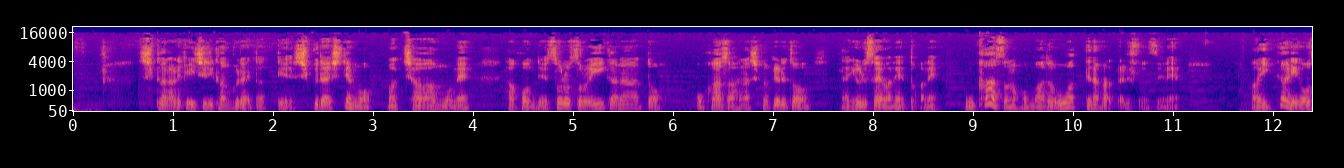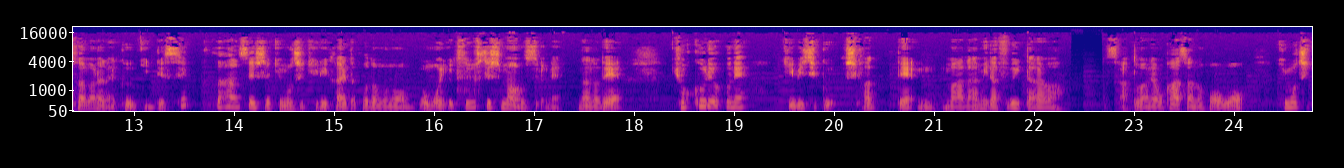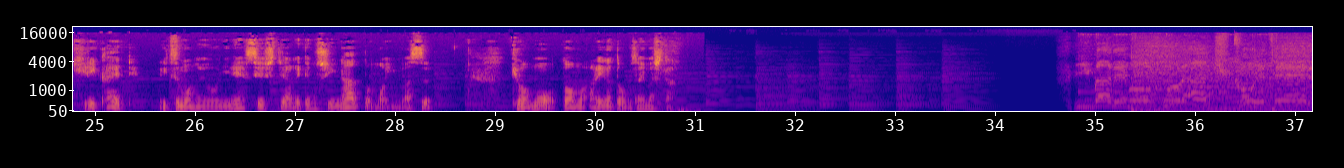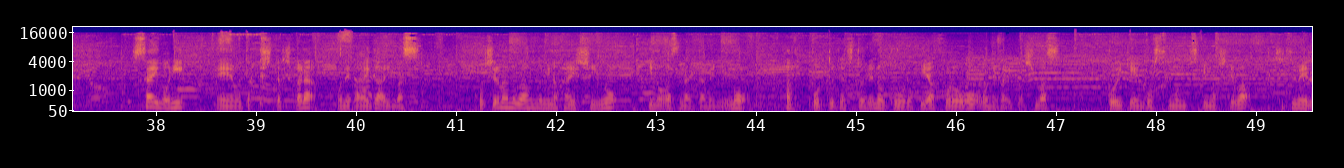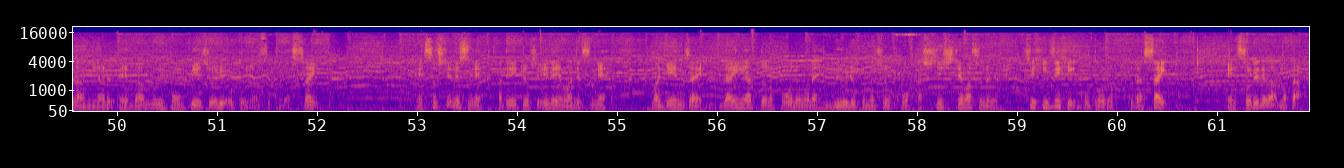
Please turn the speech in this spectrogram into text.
叱られて1時間くらい経って、宿題しても、まあ、茶碗もね、運んで、そろそろいいかなと、お母さん話しかけると、何うるさいわね、とかね、お母さんの方まだ終わってなかったりするんですよね。まあ、怒りが収まらない空気って、せっかく反省して気持ち切り替えた子供の思いを潰してしまうんですよね。なので、極力ね、厳しく叱って、まあ涙拭いたらは、あとはね、お母さんの方も気持ち切り替えて、いつものようにね、接してあげてほしいなと思います。今日もどうもありがとうございました。最後に、えー、私たちからお願いがあります。こちらの番組の配信を聞き逃さないためにも、各ポッドキャストでの登録やフォローをお願いいたします。ご意見、ご質問につきましては、説明欄にある、番組ホームページよりお問い合わせください。そしてですね、家庭教師エレンはですね、まあ、現在、LINE アットの方でもね、有力な情報を発信してますので、ぜひぜひご登録ください。それではまた。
